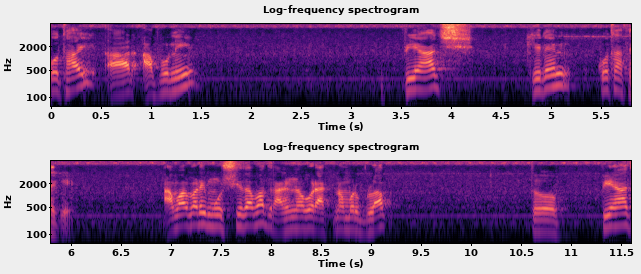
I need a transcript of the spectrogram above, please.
কোথায়? আর আপনি পেঁয়াজ কেনেন কোথা থেকে? আমার বাড়ি মুর্শিদাবাদ, রানীনগর এক নম্বর ব্লক। তো পেঁয়াজ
